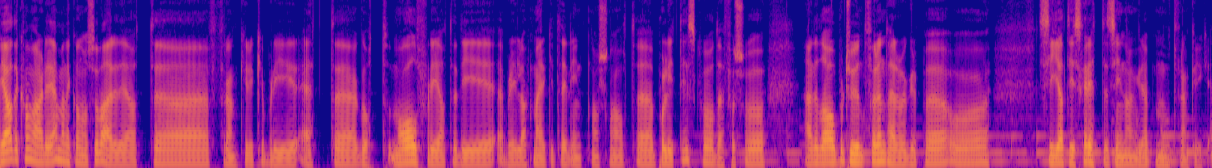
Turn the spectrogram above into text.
Ja, det kan være det, men det kan også være det at uh, Frankrike blir et uh, godt mål, fordi at de blir lagt merke til internasjonalt uh, politisk. og Derfor så er det da opportunt for en terrorgruppe å si at de skal rette sine angrep mot Frankrike.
